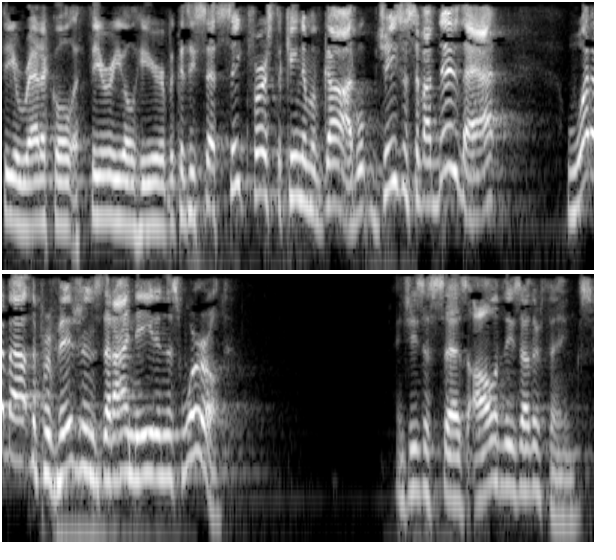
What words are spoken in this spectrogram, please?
theoretical, ethereal here, because he says, Seek first the kingdom of God. Well, Jesus, if I do that, what about the provisions that I need in this world? And Jesus says all of these other things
